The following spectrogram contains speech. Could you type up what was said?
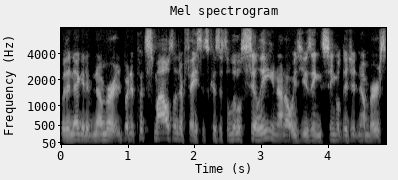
with a negative number, but it puts smiles on their faces because it's a little silly. You're not always using single digit numbers.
